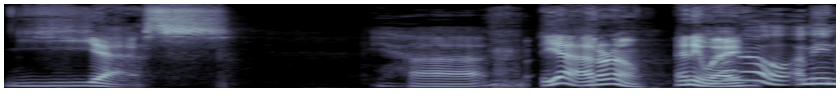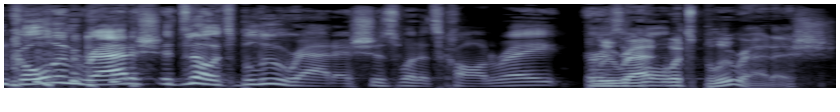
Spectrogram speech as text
Yes. Yeah. Uh, yeah. I don't know. Anyway, don't. I mean, golden radish. It's no, it's blue radish is what it's called, right? Or blue is it rat. gold- What's blue radish?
